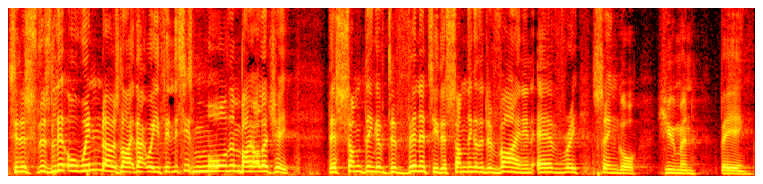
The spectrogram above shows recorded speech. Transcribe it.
See, there's, there's little windows like that where you think this is more than biology. There's something of divinity, there's something of the divine in every single human being.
